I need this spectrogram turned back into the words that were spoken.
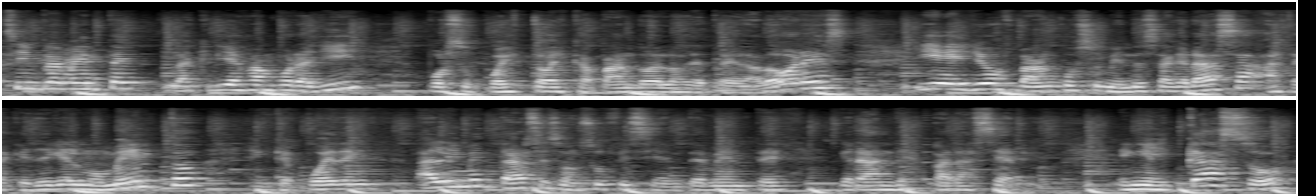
Simplemente las crías van por allí, por supuesto escapando de los depredadores y ellos van consumiendo esa grasa hasta que llegue el momento en que pueden alimentarse, son suficientemente grandes para hacerlo. En el caso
